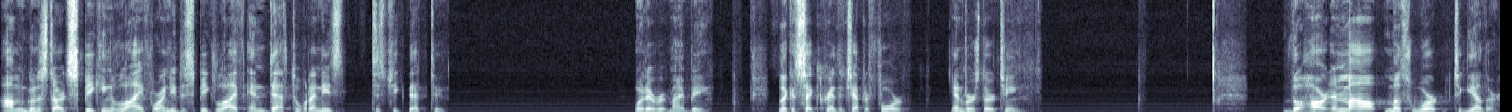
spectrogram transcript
I'm going to start speaking life where I need to speak life and death to what I need to speak death to. Whatever it might be. Look at 2 Corinthians chapter 4. and verse 13. The heart and mouth must work together.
